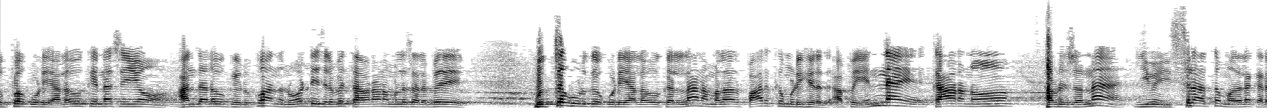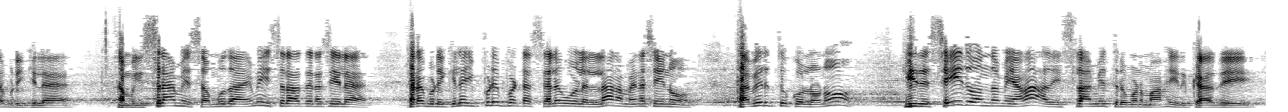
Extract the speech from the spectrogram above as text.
துப்பக்கூடிய அளவுக்கு என்ன செய்யும்? அந்த அளவுக்கு இருக்கும். அந்த நோட்டீஸில் போய் தவறான முறையில் சில பேர் புத்த கொடுக்கக்கூடிய அளவுக்கெல்லாம் நம்மளால் பார்க்க முடிகிறது. அப்போ என்ன காரணம்? அப்படின்னு சொன்னால் இவன் இஸ்லாத்தை முதல்ல கடைபிடிக்கல. நம்ம இஸ்லாமிய சமுதாயமே இஸ்லாத்தை என்ன செய்யல? கடைபிடிக்கல. இப்படிப்பட்ட செலவுகள் எல்லாம் நம்ம என்ன செய்யணும்? தவிர்த்து கொள்ளணும். இது செய்து வந்தோமையானால் அது இஸ்லாமிய திருமணமாக இருக்காது.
